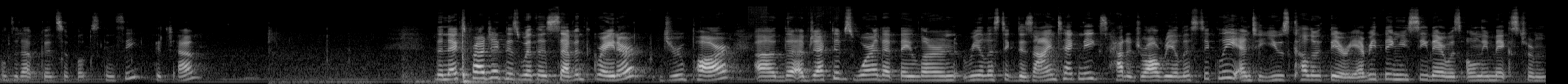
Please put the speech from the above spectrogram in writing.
Hold it up good so folks can see. Good job. The next project is with a seventh grader, Drew Parr. Uh, the objectives were that they learn realistic design techniques, how to draw realistically, and to use color theory. Everything you see there was only mixed from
